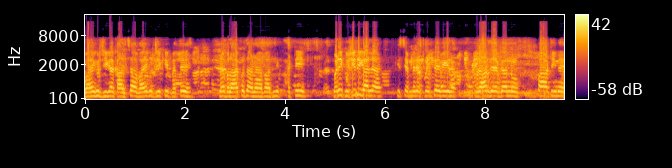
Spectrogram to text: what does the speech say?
ਵਾਹਿਗੁਰੂ ਜੀ ਕਾ ਖਾਲਸਾ ਵਾਹਿਗੁਰੂ ਜੀ ਕੀ ਫਤਿਹ। ਮੈਂ ਬਲਾਕ ਪ੍ਰਧਾਨ ਆਮ ਆਦਮੀ ਪਾਰਟੀ। ਬੜੀ ਖੁਸ਼ੀ ਦੀ ਗੱਲ ਹੈ ਕਿ ਸੇ ਮੇਰੇ ਛੋਟੇ ਵੀਰ ਵਿਰਾਟ ਦੇਵਗਨ ਨੂੰ ਪਾਰਟੀ ਨੇ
